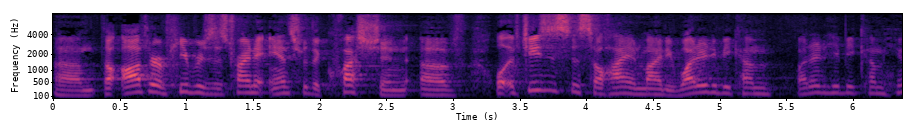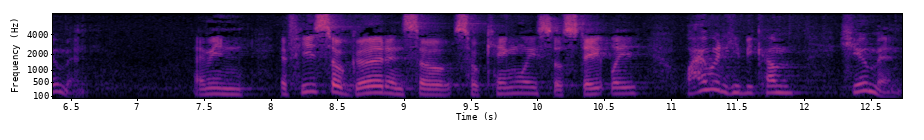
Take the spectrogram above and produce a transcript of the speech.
um, the author of Hebrews is trying to answer the question of, well, if Jesus is so high and mighty, why did he become, why did he become human? I mean, if he's so good and so, so kingly, so stately, why would he become human?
